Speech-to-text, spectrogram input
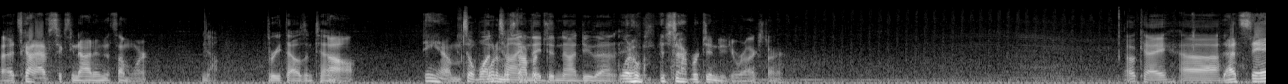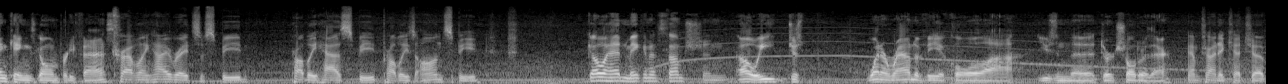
Uh, it's got to have 69 in it somewhere. No. 3,010. Oh. Damn. So What one a time they did not do that. What a missed opportunity, Rockstar. Okay. Uh, That Sand King's going pretty fast. traveling high rates of speed. Probably has speed. Probably is on speed. Go ahead and make an assumption. Oh, he just went around a vehicle uh, using the dirt shoulder there. I'm trying to catch up.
